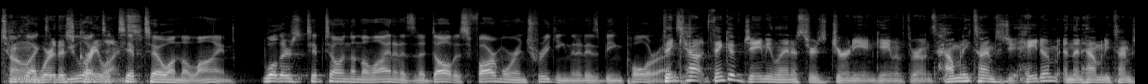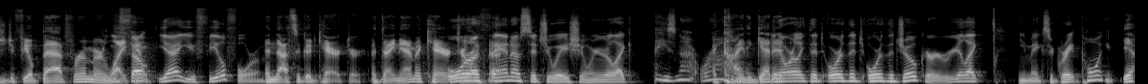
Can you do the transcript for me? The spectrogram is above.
tone like where to, there's you gray like lines to tiptoe on the line. well there's Tiptoeing on the line and as an adult is far more intriguing than it is being polarized. think how think of Jamie Lannister's journey in Game of Thrones how many times did you hate him and then how many times did you feel bad for him or You like felt- him yeah, you feel for him. and that's a good character a dynamic character or a like that. Thanos situation where you're like, he's not wrong. I kinda get You know, it. or like the or the or the Joker, where you're like, he makes a great point. Yeah.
